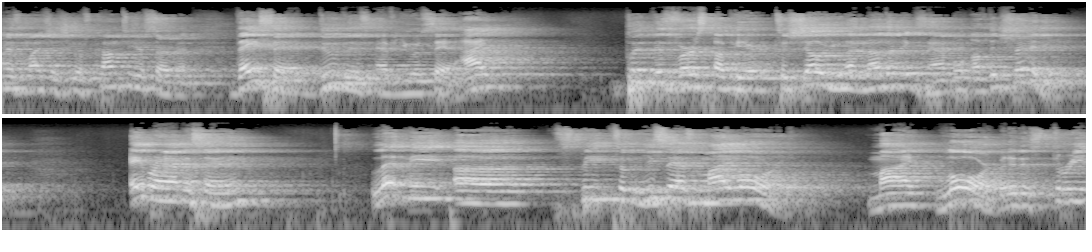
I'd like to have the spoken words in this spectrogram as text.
inasmuch as you have come to your servant. They said, Do this as you have said. I put this verse up here to show you another example of the Trinity. Abraham is saying, Let me uh, speak to, he says, My Lord, my Lord, but it is three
